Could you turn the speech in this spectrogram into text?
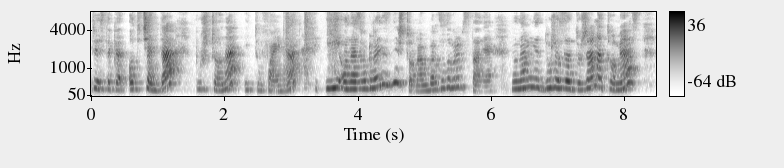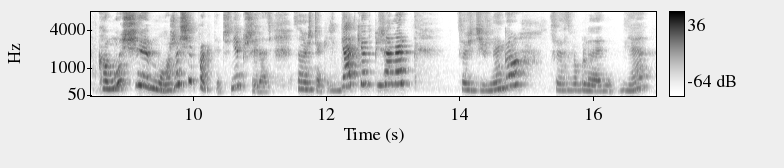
tu jest taka odcięta, puszczona i tu fajna i ona jest w ogóle niezniszczona, w bardzo dobrym stanie. No na mnie dużo za duża, natomiast komuś e, może się faktycznie przydać. Są jeszcze jakieś gadki od piżamy, coś dziwnego, co jest w ogóle nie.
